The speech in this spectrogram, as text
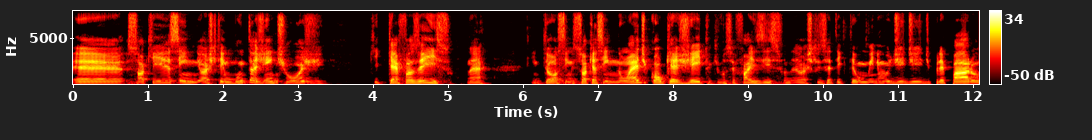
É, só que, assim, eu acho que tem muita gente hoje que quer fazer isso, né? Então, assim, só que assim, não é de qualquer jeito que você faz isso, né? Eu acho que você tem que ter um mínimo de, de, de, preparo.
